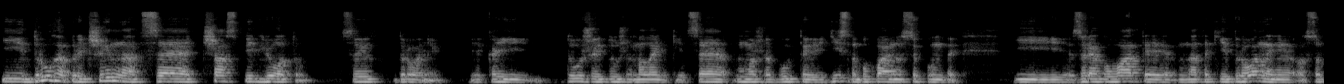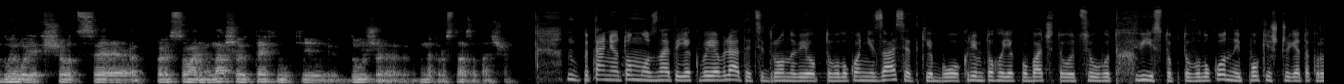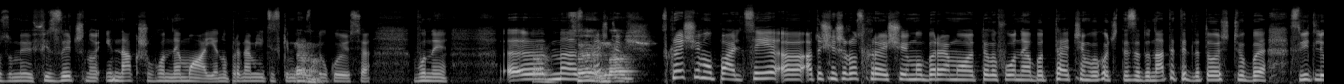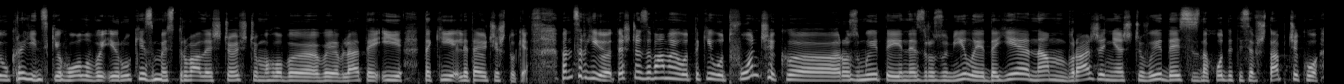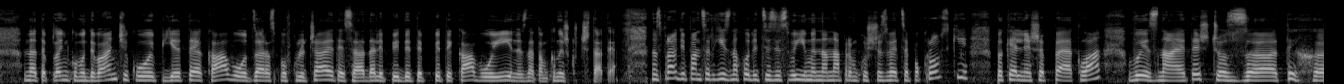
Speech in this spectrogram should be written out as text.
І друга причина це час підльоту цих дронів, який дуже і дуже маленький. Це може бути дійсно буквально секунди. І зреагувати на такі дрони, особливо якщо це пересування нашої техніки, дуже непроста задача. Ну, питання у тому, знаєте, як виявляти ці дронові оптоволоконні засідки, бо крім того, як побачити оцю от хвіст оптоволоконний, поки що, я так розумію, фізично інакшого немає. Ну, принаймні ті, з ким я спілкуюся, вони. Е, скрещуємо, наш- скрещуємо пальці, е, а точніше розхрещуємо, беремо телефони або те, чим ви хочете задонатити, для того, щоб світлі українські голови і руки змайстрували щось, що могло би виявляти і такі літаючі штуки. Пане Сергію, те, що за вами от такий от фончик е, розмитий, незрозумілий, дає нам враження, що ви десь знаходитеся в штабчику на тепленькому диванчику, п'єте каву. От зараз повключаєтеся, а далі підете пити каву і не знаю, там книжку читати. Насправді, пан Сергій знаходиться зі своїми на напрямку, що зветься Покровський, пекельніше пекла. Ви знаєте, що з тих.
